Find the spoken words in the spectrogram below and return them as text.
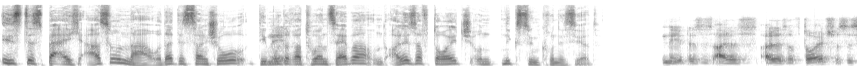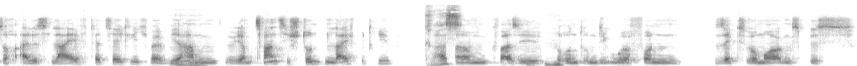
ist das bei euch auch so nah, oder? Das sind schon die Nee. Moderatoren selber und alles auf Deutsch und nichts synchronisiert. nee, das ist alles, alles auf Deutsch. Das ist auch alles live tatsächlich, weil wir Mhm. haben, wir haben 20 Stunden Live-Betrieb, Krass. ähm, quasi Mhm. rund um die Uhr von 6 Uhr morgens bis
